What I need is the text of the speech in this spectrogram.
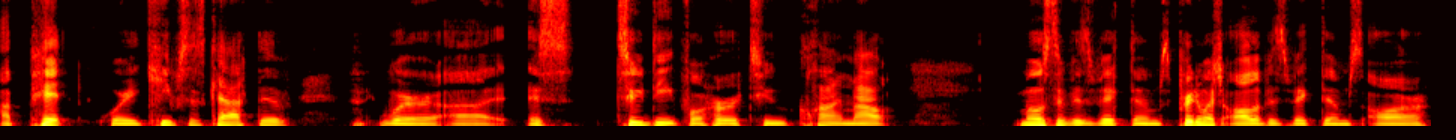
a pit where he keeps his captive, where uh, it's too deep for her to climb out. Most of his victims, pretty much all of his victims, are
